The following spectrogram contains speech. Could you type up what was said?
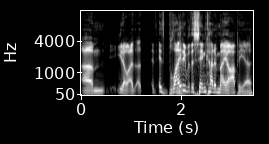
um, you know, it's blighted with the same kind of myopia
